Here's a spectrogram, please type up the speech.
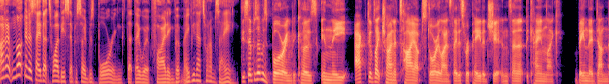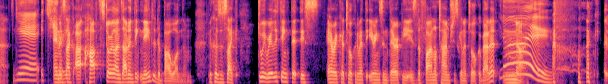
I don't, I'm not going to say that's why this episode was boring, that they weren't fighting, but maybe that's what I'm saying. This episode was boring because in the act of like trying to tie up storylines, they just repeated shit, and so it became like been there, done that. Yeah, it's true. And it's like uh, half the storylines I don't think needed a bow on them because it's like, do we really think that this Erika talking about the earrings in therapy is the final time she's going to talk about it? no. Like, uh,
